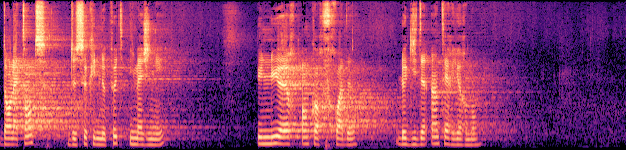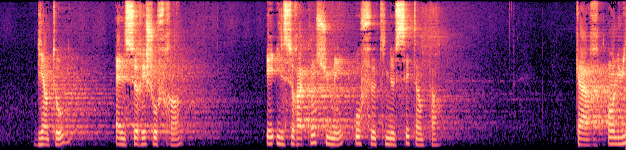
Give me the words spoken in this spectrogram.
Dans l'attente de ce qu'il ne peut imaginer, une lueur encore froide le guide intérieurement. Bientôt, elle se réchauffera et il sera consumé au feu qui ne s'éteint pas. Car en lui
